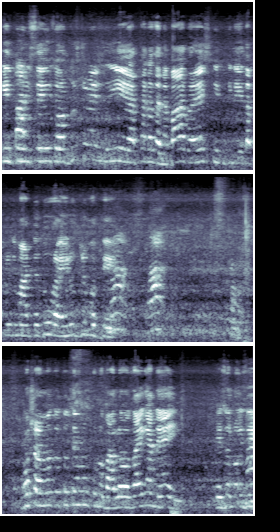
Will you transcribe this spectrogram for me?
কিন্তু সেই জ্বর দুষ্টুমের ইয়ে আর থাকা যায় না। বারবার আইসক্রিম কিনে তারপরে যে মারতে দৌড়ায় রুদ্রের মধ্যে। বসার মতো তো তেমন কোনো ভালো জায়গা নেই। এই জন্য ওই যে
